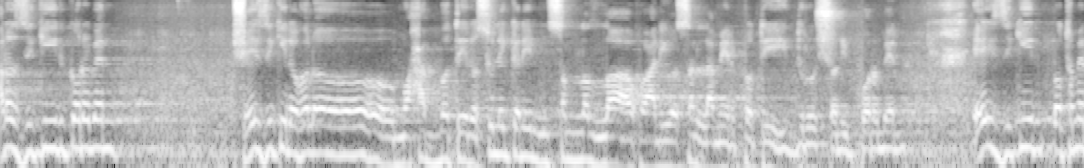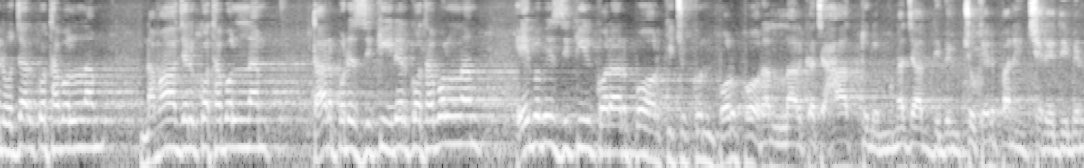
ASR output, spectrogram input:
আরও জিকির করবেন, সেই জিকির হলো মোহাব্বতে রসুল করিম সাল্লাহ আলী ওসাল্লামের প্রতি দুরুদ শরীফ পড়বেন। এই জিকির প্রথমে রোজার কথা বললাম, নামাজের কথা বললাম, তারপরে জিকিরের কথা বললাম এইভাবে জিকির করার পর, কিছুক্ষণ পর পর আল্লাহর কাছে হাত তুলে মোনাজাত দিবেন, চোখের পানি ছেড়ে দিবেন।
